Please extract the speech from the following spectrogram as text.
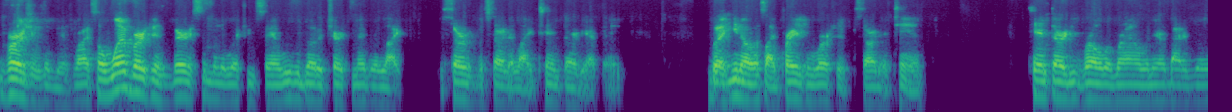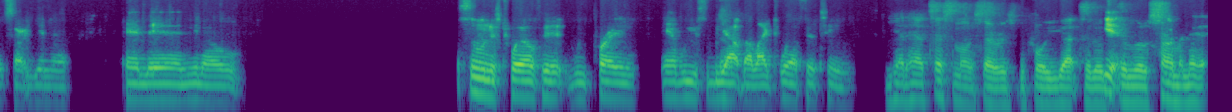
versions of this, right? So one version is very similar to what you're saying. We would go to church maybe like the service would start at like 10 30, I think. But you know, it's like praise and worship started at 10. 10 30 roll around when everybody really started getting up. And then, you know, as soon as 12 hit, we pray and we used to be out by like 12 15. You had to have testimony service before you got to the, yeah. the little sermonette,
